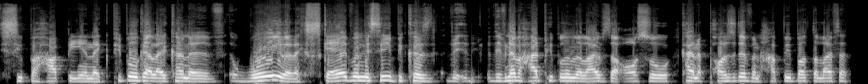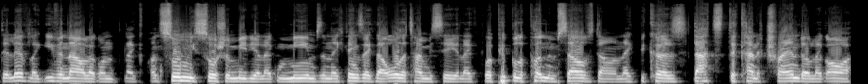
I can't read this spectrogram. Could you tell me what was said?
super happy and like people get like kind of worried or like scared when they see it because they, they've never had people in their lives are also kind of positive and happy about the life that they live. Like even now, like on like on so many social media, like memes and like things like that all the time you see like where people are putting themselves down, like because that's the kind of trend of like, oh,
